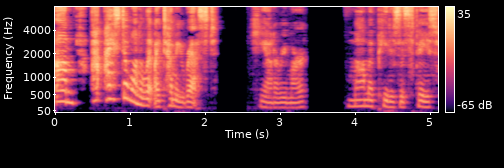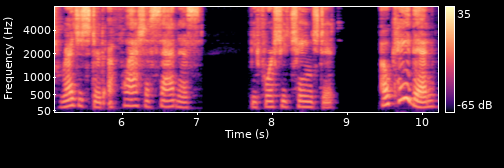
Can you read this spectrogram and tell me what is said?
um, I, I still want to let my tummy rest, Kiana remarked. Mama Peters's face registered a flash of sadness before she changed it. Okay, then.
